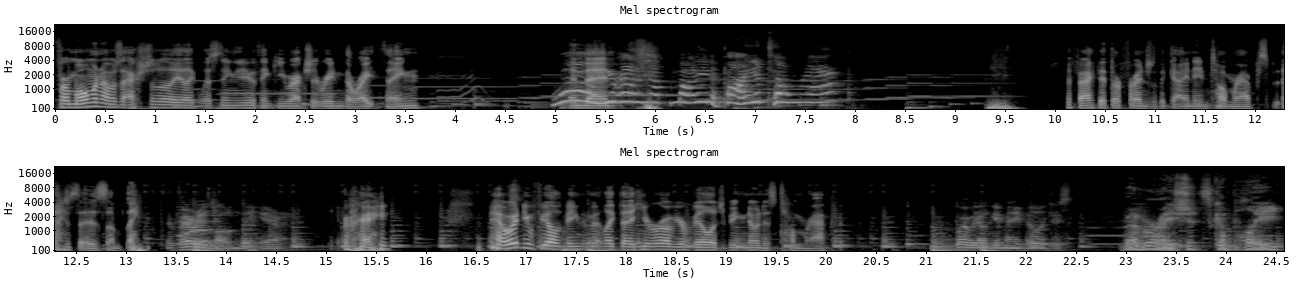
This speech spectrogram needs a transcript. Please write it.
For a moment, I was actually like listening to you, thinking you were actually reading the right thing. Whoa, And then- you had enough money to buy a Tom Rap? The fact that they're friends with a guy named Tom Rap says something, They're very lonely here. right? How would you feel being the, like the hero of your village being known as Tom Rap? Why we don't get many villagers. Preparations complete.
